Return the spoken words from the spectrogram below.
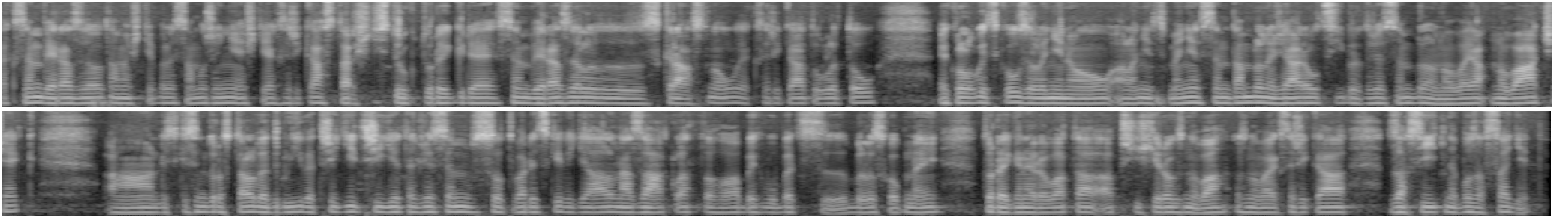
tak jsem vyrazil, tam ještě byly samozřejmě ještě, jak se říká, starší struktury, kde jsem vyrazil s krásnou, jak se říká, touhletou ekologickou zeleninou, ale nicméně jsem tam byl nežádoucí, protože jsem byl nová, nováček a vždycky jsem to dostal ve druhé, ve třetí třídě, takže jsem sotva vždycky vydělal na základ toho, abych vůbec byl schopný to regenerovat a, a příští rok znova, znova, jak se říká, zasít nebo zasadit.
